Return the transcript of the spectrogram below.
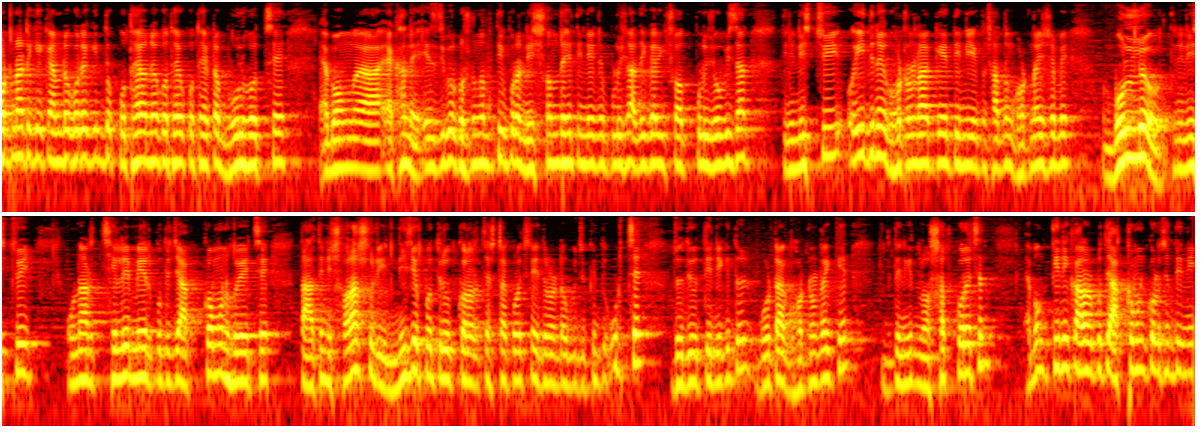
ঘটনাটিকে কেন্দ্র করে কিন্তু কোথায় না কোথায় কোথায় একটা ভুল হচ্ছে এবং এখানে এসডিপির প্রসঙ্গকান্তি ত্রিপুরা নিঃসন্দেহে তিনি একজন পুলিশ আধিকারিক, সৎ পুলিশ অফিসার। তিনি নিশ্চয়ই ওই দিনের ঘটনাকে তিনি একজন সাধারণ ঘটনা হিসেবে বললেও তিনি নিশ্চয়ই ওনার ছেলে মেয়ের প্রতি যে আক্রমণ হয়েছে, তা তিনি সরাসরি নিজে প্রতিরোধ করার চেষ্টা করেছেন, এই ধরনের অভিযোগ কিন্তু উঠছে। যদিও তিনি কিন্তু গোটা ঘটনাটাকে তিনি কিন্তু নস্বাত করেছেন এবং তিনি কারোর প্রতি আক্রমণ করেছেন, তিনি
